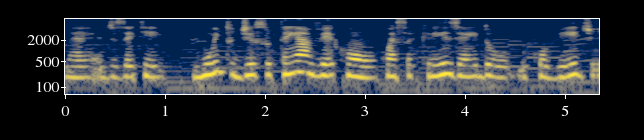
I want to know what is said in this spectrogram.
né, dizer que muito disso tem a ver com, com essa crise aí do, do Covid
